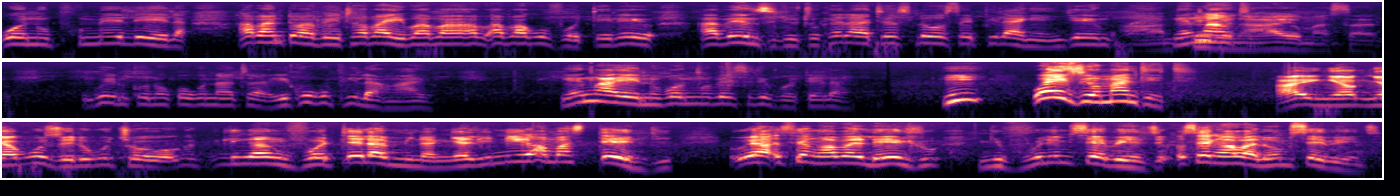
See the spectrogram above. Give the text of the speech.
wena uphumelela abantwana bethu abayibo aba- abakuvoteleyo abenzi lutho khela khathesi lowo sephila ngenjengo ngenxa Ngiphile yokuthi ngayo masalo kuyini khonokho okunathayo yikho ukuphila ngayo ngenxa yenu boncube esilivotelayo hi where is your mandate hayi ngiya- ngiyakuzela ukutsho lingangivotela mina ngiyalinika amastendi uya sengaba lendlu ngivula imisebenzi usengaba lo msebenzi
